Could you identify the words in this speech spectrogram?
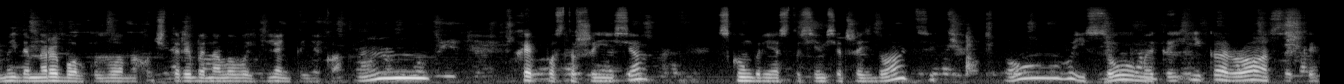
ми йдемо на рибалку з вами. Хочете риби наловити? Гляньте яка. М, Хек по 160, скумбрія 176,20. О, і сомики, і карасики.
